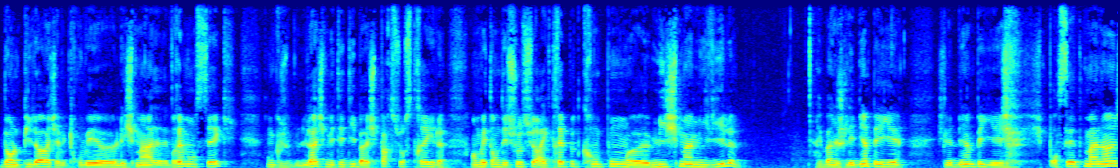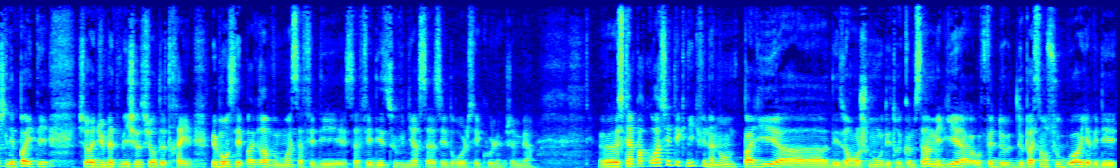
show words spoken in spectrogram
dans le Pila, j'avais trouvé euh, les chemins vraiment secs. Donc là, je m'étais dit, bah, je pars sur ce trail en mettant des chaussures avec très peu de crampons, euh, mi-chemin, mi-ville. Et ben je l'ai bien payé. Je l'ai bien payé. Je, je pensais être malin, je l'ai pas été. J'aurais dû mettre mes chaussures de trail. Mais bon, c'est pas grave. Au moins, ça fait des, ça fait des souvenirs. C'est assez drôle, c'est cool. J'aime bien. Euh, C'était un parcours assez technique finalement, pas lié à des enrochements ou des trucs comme ça, mais lié au fait de, passer en sous-bois. Il y avait des,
